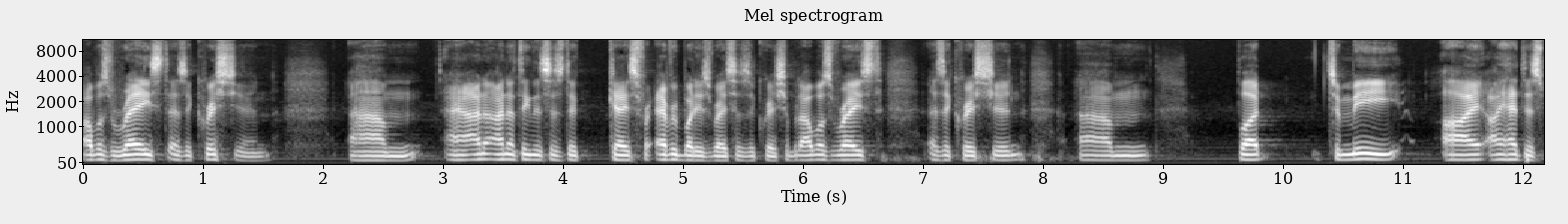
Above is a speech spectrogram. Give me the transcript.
I was raised as a Christian. Um, and I don't, think this is the case for everybody raised as a Christian, but I was raised as a Christian. Um, but to me, I, I had this,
